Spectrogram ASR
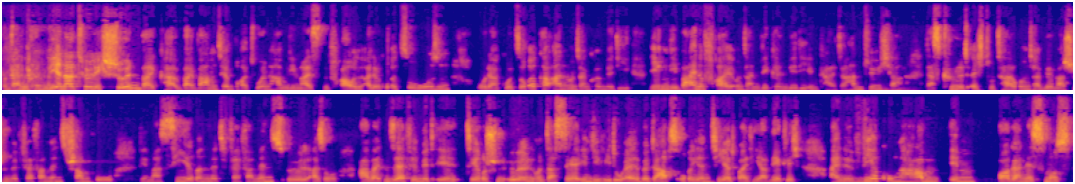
und dann können wir natürlich schön, bei, bei warmen Temperaturen haben die meisten Frauen alle kurze Hosen oder kurze Röcke an und dann können wir die, liegen die Beine frei und dann wickeln wir die in kalte Handtücher. Mhm. Das kühlt echt total runter. Wir waschen mit Pfefferminzshampoo, wir massieren mit Pfefferminzöl, also arbeiten sehr viel mit ätherischen Ölen und das sehr individuell bedarfsorientiert, weil die ja wirklich eine Wirkung haben im Organismus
